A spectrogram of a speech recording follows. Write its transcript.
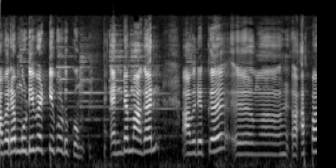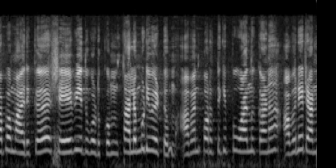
അവരെ മുടി വെട്ടി കൊടുക്കും. എന്റെ മകൻ അവർക്ക് അപ്പാപ്പമാർക്ക് ഷേവ് ചെയ്ത് കൊടുക്കും തലമുടി വെട്ടും. അവൻ പുറത്തേക്ക് പോകാൻ നിൽക്കുകയാണ് അവന് രൺ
